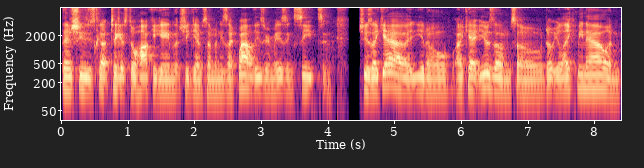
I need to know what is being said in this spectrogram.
then she's got tickets to a hockey game that she gives him, and he's like, "Wow, these are amazing seats." And she's like, "Yeah, you know, I can't use them, so don't you like me now?" And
